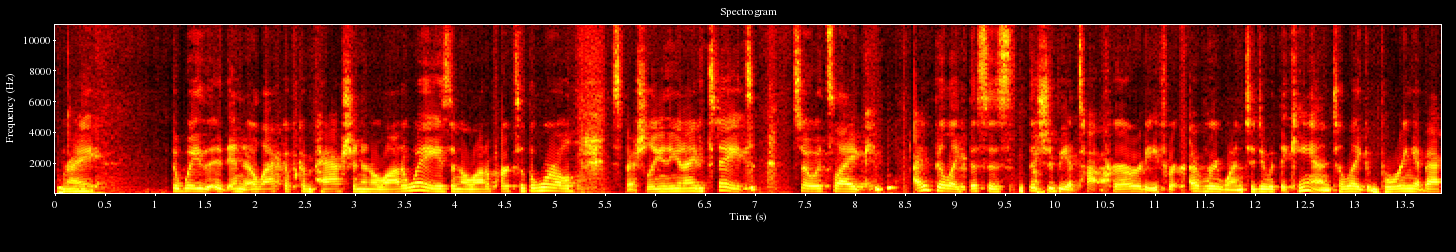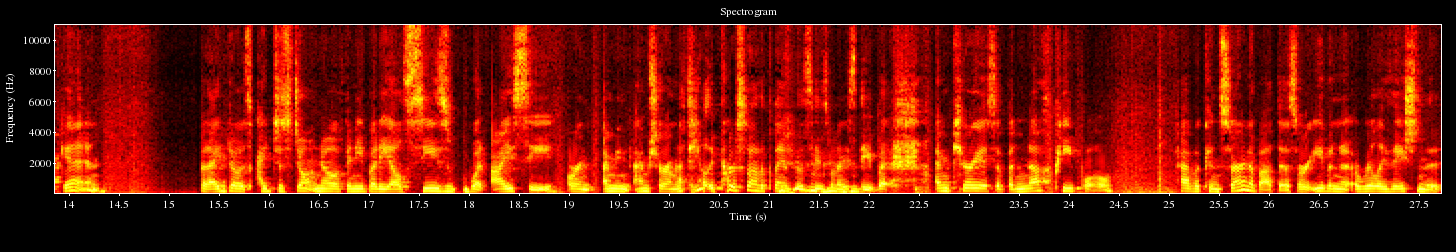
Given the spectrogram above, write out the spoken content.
right? Mm-hmm. The way that, and a lack of compassion in a lot of ways in a lot of parts of the world, especially in the United States. So it's like I feel like this is this should be a top priority for everyone to do what they can to like bring it back in but I don't I just don't know if anybody else sees what I see or I mean I'm sure I'm not the only person on the planet that sees what I see but I'm curious if enough people have a concern about this or even a realization that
